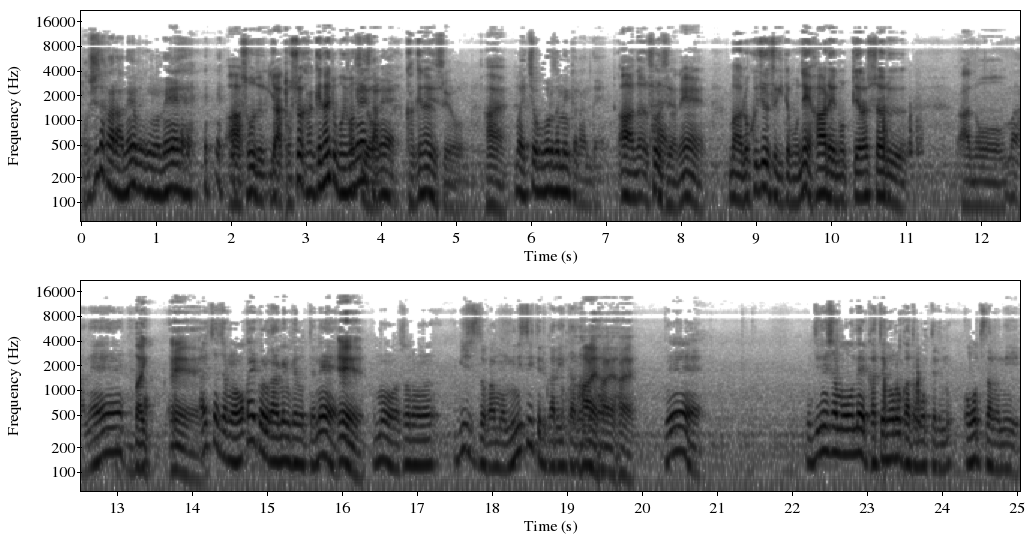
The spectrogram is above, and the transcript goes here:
年だからね、僕もね。ああ、そうです。いや、年は関係ないと思いますよ。関係ないですかね関係ないですよ。はい。まあ一応ゴールド免許なんで。ああ、なそうですよね。まあ、60過ぎてもね、ハーレー乗ってらっしゃる、あの、まあね。バイク、ええあいつたちはもう若い頃から免許取ってね、えもうその技術とかもう身についてるからいいんだろうはいはいはい。ねえ自転車もね、買って乗ろうかと思ってる思ってたのに、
